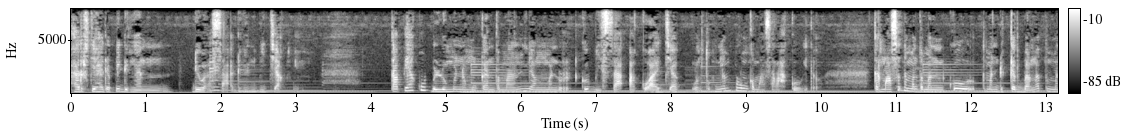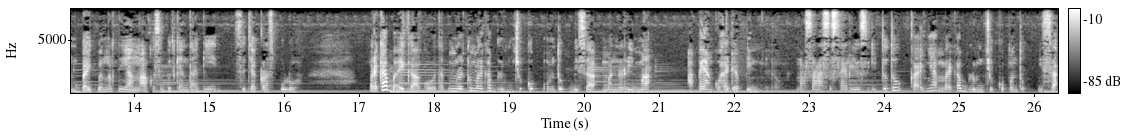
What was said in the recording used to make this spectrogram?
harus dihadapi dengan dewasa dengan bijak tapi aku belum menemukan teman yang menurutku bisa aku ajak untuk nyemplung ke masalahku gitu. Termasuk teman-temanku teman deket banget teman baik banget yang aku sebutkan tadi sejak kelas 10 mereka baik ke aku tapi menurutku mereka belum cukup untuk bisa menerima apa yang aku hadapin gitu. Masalah seserius itu tuh kayaknya mereka belum cukup untuk bisa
